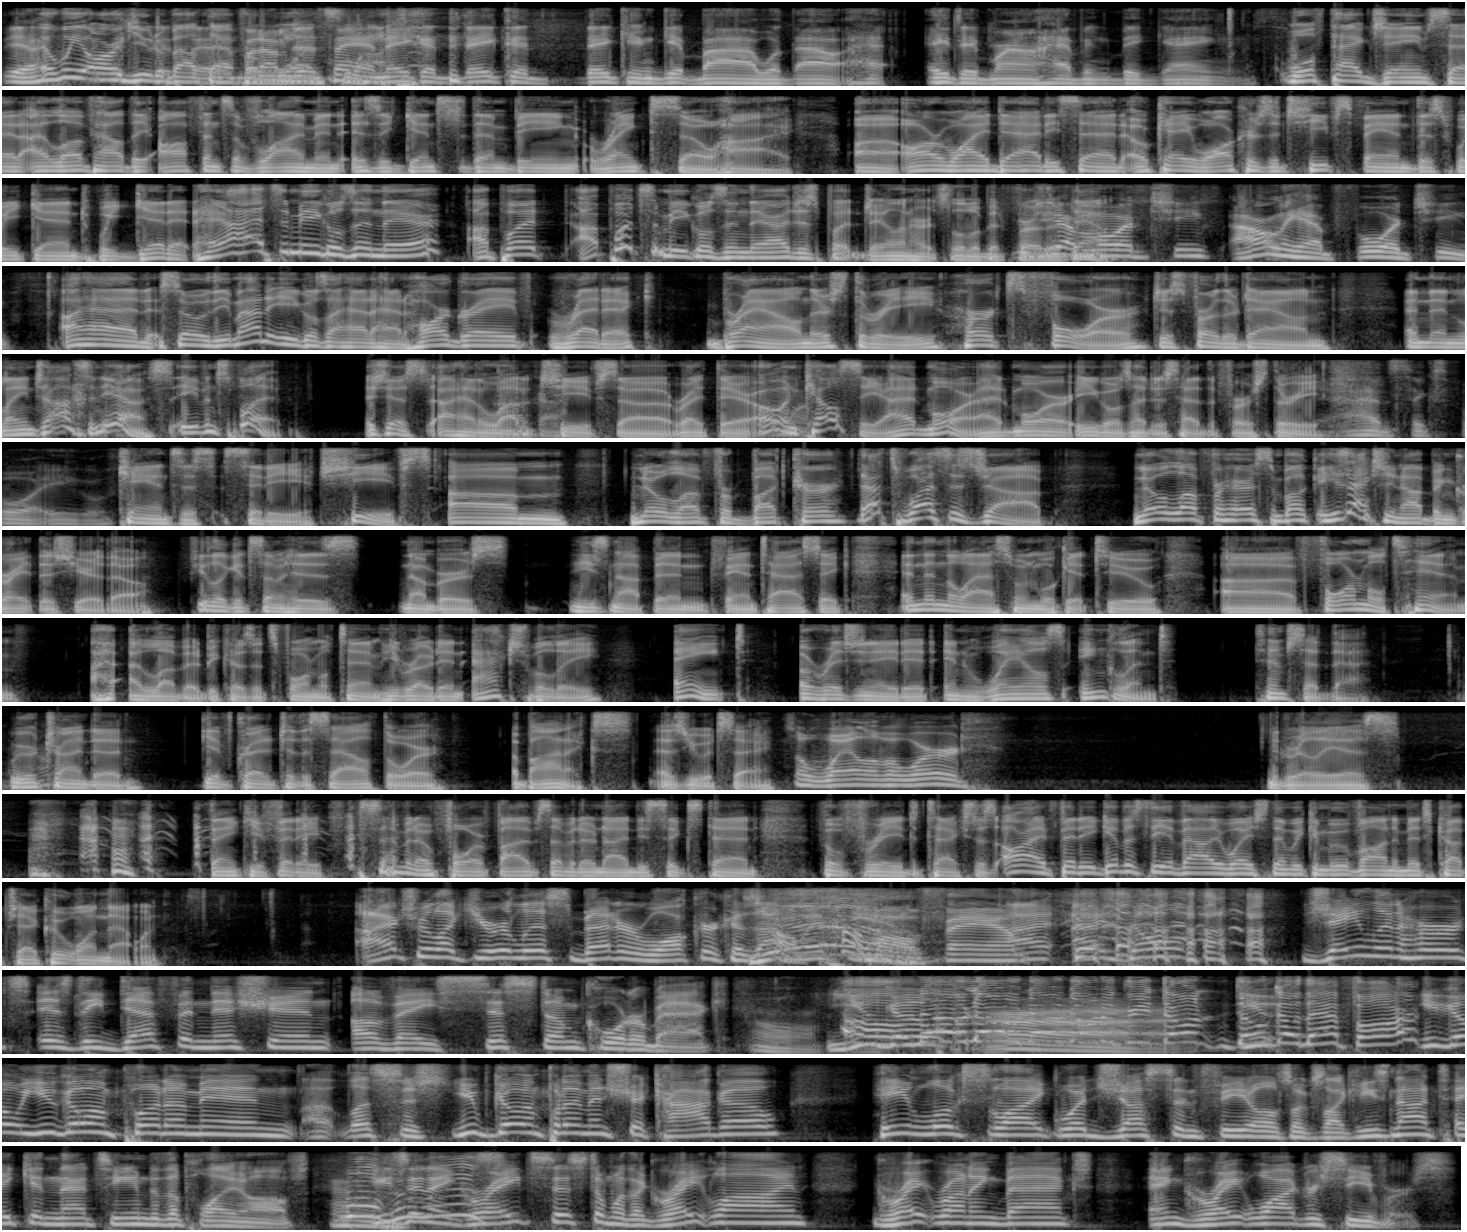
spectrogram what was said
Yeah, And we argued about that but I'm just saying slot. they could they could they can get by without ha- AJ Brown having big games. Wolfpack James said, "I love how the offensive lineman is against them being ranked so high." Uh, RY Daddy said, "Okay, Walker's a Chiefs fan this weekend. We get it. Hey, I had some Eagles in there. I put I put some Eagles in there. I just put Jalen Hurts a little bit Did further you have down. more Chiefs? I only have four Chiefs. I had so the amount of Eagles I had, I had Hargrave, Reddick, Brown. There's three. Hurts four, just further down, and then Lane Johnson. Yes, even split. It's just I had a lot of Chiefs uh, right there. Oh, and Kelce, I had more. I had more Eagles. I just had the first three. I had six four Eagles. Kansas City Chiefs. Um, no love for Butker. That's Wes's job. No love for Harrison Butker. He's actually not been great this year, though. If you look at some of his numbers, he's not been fantastic. And then the last one we'll get to, uh, Formal Tim. I, I love it because it's Formal Tim. He wrote in, actually, ain't originated in Wales, England. Tim said that. We were trying to give credit to the South or Ebonics, as you would say. It's a whale of a word. It really is. Thank you, Fitty. 704 570 9610. Feel free to text us. All right, Fitty, give us the evaluation, then we can move on to Mitch Kupchak. Who won that one? I actually like your list better, Walker, because I went Come for- on, fam. I, I don't. Jalen Hurts is the definition of a system quarterback. oh. You oh, go. no, no, no, don't agree. Don't, don't You- go that far. You go. You go and put him in. Uh, let's just. You go and put him in Chicago. He looks like what Justin Fields looks like. He's not taking that team to the playoffs. Well, He's in a is? great system with a great line, great running backs, and great wide receivers.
